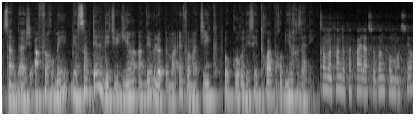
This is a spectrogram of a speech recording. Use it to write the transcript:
s'engage à former des centaines d'étudiants en développement informatique au cours de ces trois premières années. Nous sommes en train de préparer la seconde promotion,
